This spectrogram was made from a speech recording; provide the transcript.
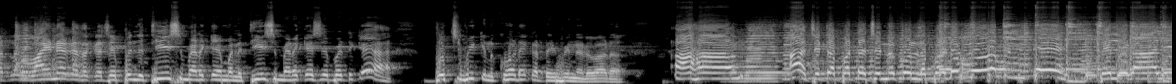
అట్లా వాయినే కదక్క చెప్పింది. తీసి మెడకేయమని తీసి మెడకేసేపటికే బొచ్చి బిక్కిన కోడే కట్ అయిపోయినాడు వాడు. ఆహా. ఆ చిట్టపట్ట చిన్న కొల్ల పడుకుంటే చెలిగాలి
